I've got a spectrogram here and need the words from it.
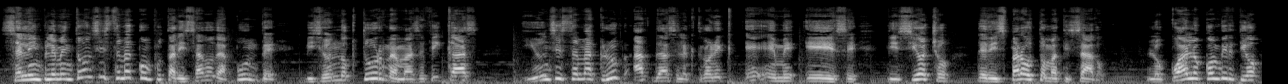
Se le implementó un sistema computarizado de apunte visión nocturna más eficaz y un sistema Group Atlas Electronic EMES 18 de disparo automatizado, lo cual lo convirtió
